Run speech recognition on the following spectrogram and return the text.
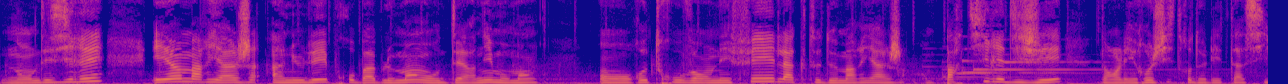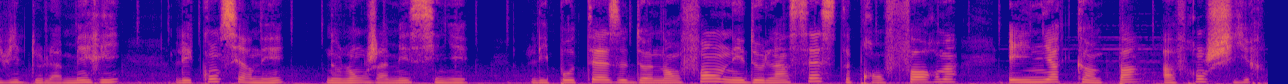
non désirée et un mariage annulé probablement au dernier moment. On retrouve en effet l'acte de mariage en partie rédigé dans les registres de l'état civil de la mairie. Les concernés ne l'ont jamais signé. L'hypothèse d'un enfant né de l'inceste prend forme et il n'y a qu'un pas à franchir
